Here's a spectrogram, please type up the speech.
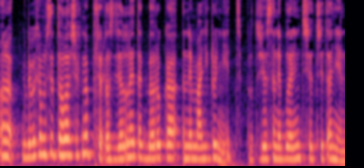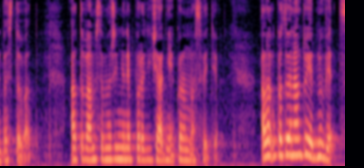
Ono, kdybychom si tohle všechno přerozdělili, tak do roka nemá nikdo nic, protože se nebude nic šetřit ani investovat. A to vám samozřejmě neporadí žádný ekonom na světě. Ale ukazuje nám to jednu věc.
